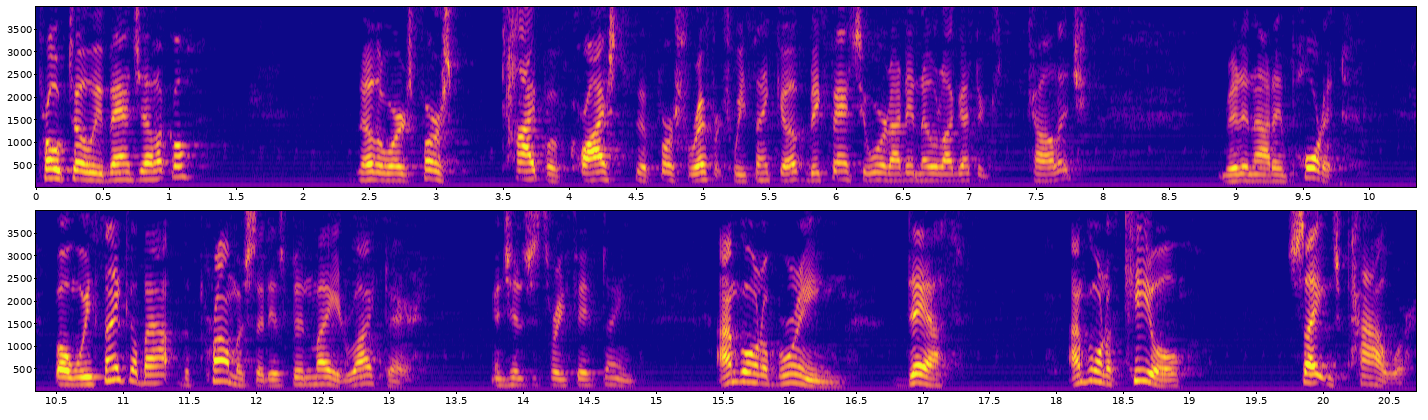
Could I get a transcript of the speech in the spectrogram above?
proto evangelical. In other words, first type of Christ, the first reference we think of. Big fancy word I didn't know till I got to college. Really not important. Well, we think about the promise that has been made right there in Genesis 3:15. I'm going to bring death. I'm going to kill Satan's power.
